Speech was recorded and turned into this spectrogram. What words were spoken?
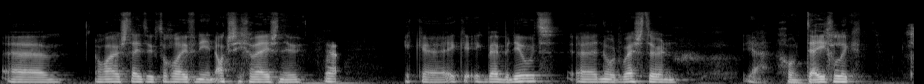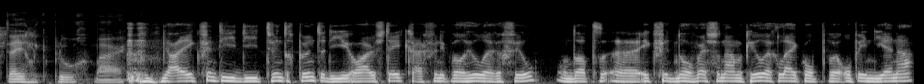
Ehm, Ohio State natuurlijk toch wel even niet in actie geweest nu. Ja. Ik, ik, ik ben benieuwd. Northwestern, ja, gewoon degelijk degelijke ploeg, maar... Ja, ik vind die, die 20 punten die Ohio State krijgt, vind ik wel heel erg veel. Omdat uh, ik vind Northwestern namelijk heel erg lijken op, uh, op Indiana.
